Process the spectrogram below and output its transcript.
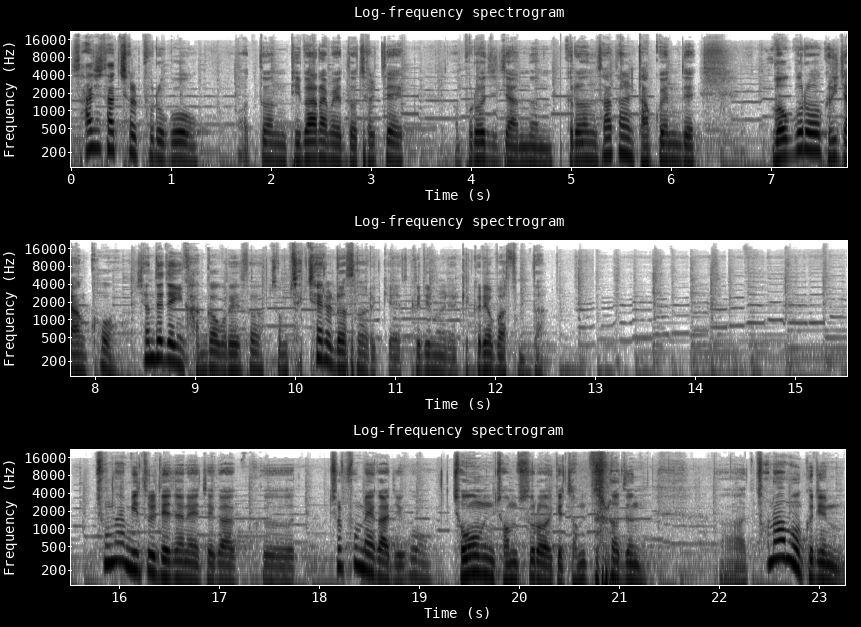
사시사철 푸르고 어떤 비바람에도 절대 부러지지 않는 그런 사상을 담고 있는데 먹으로 그리지 않고 현대적인 감각으로 해서 좀 색채를 넣어서 이렇게 그림을 이렇게 그려봤습니다. 충남 미술 대전에 제가 그 출품해 가지고 좋은 점수로 이렇게 점수를 얻은 어, 소나무 그림이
